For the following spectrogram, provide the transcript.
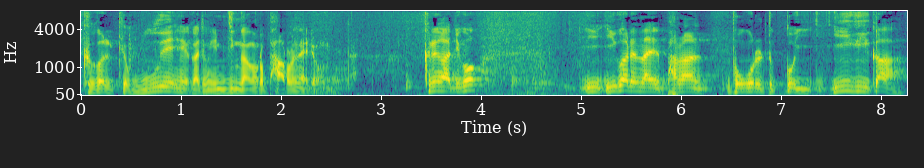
그걸 이렇게 우회해가지고 임진강으로 바로 내려옵니다. 그래가지고 이, 이괄의 날 발언 보고를 듣고 이, 이귀가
